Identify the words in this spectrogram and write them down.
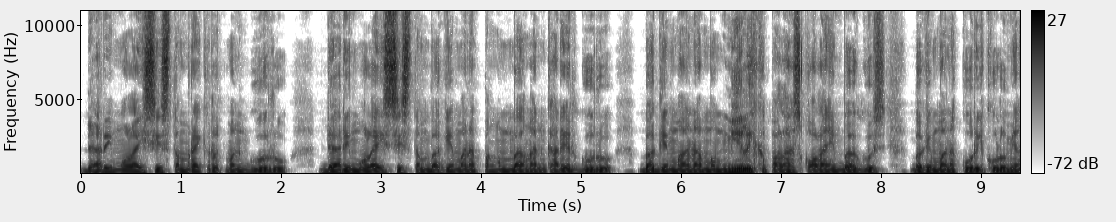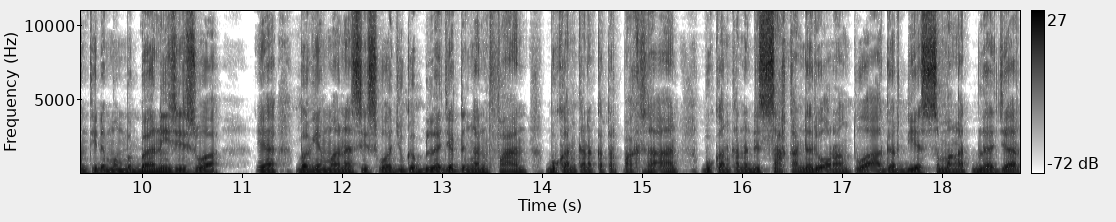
Dari mulai sistem rekrutmen guru, dari mulai sistem bagaimana pengembangan karir guru, bagaimana memilih kepala sekolah yang bagus, bagaimana kurikulum yang tidak membebani siswa, ya bagaimana siswa juga belajar dengan fun. Bukan karena keterpaksaan bukan karena desakan dari orang tua agar dia semangat belajar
